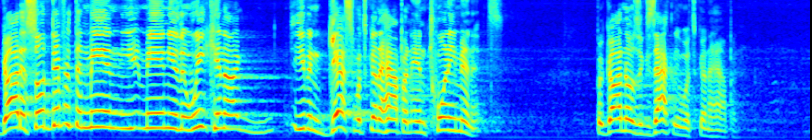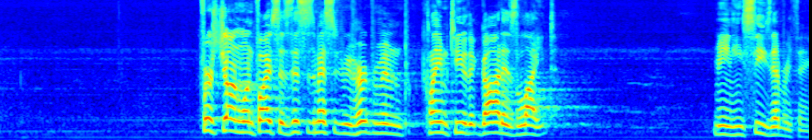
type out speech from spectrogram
God is so different than me and, you, me and you that we cannot even guess what's going to happen in 20 minutes. But God knows exactly what's going to happen. 1 John 1 5 says, This is a message we've heard from him and proclaimed to you that God is light, meaning he sees everything.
